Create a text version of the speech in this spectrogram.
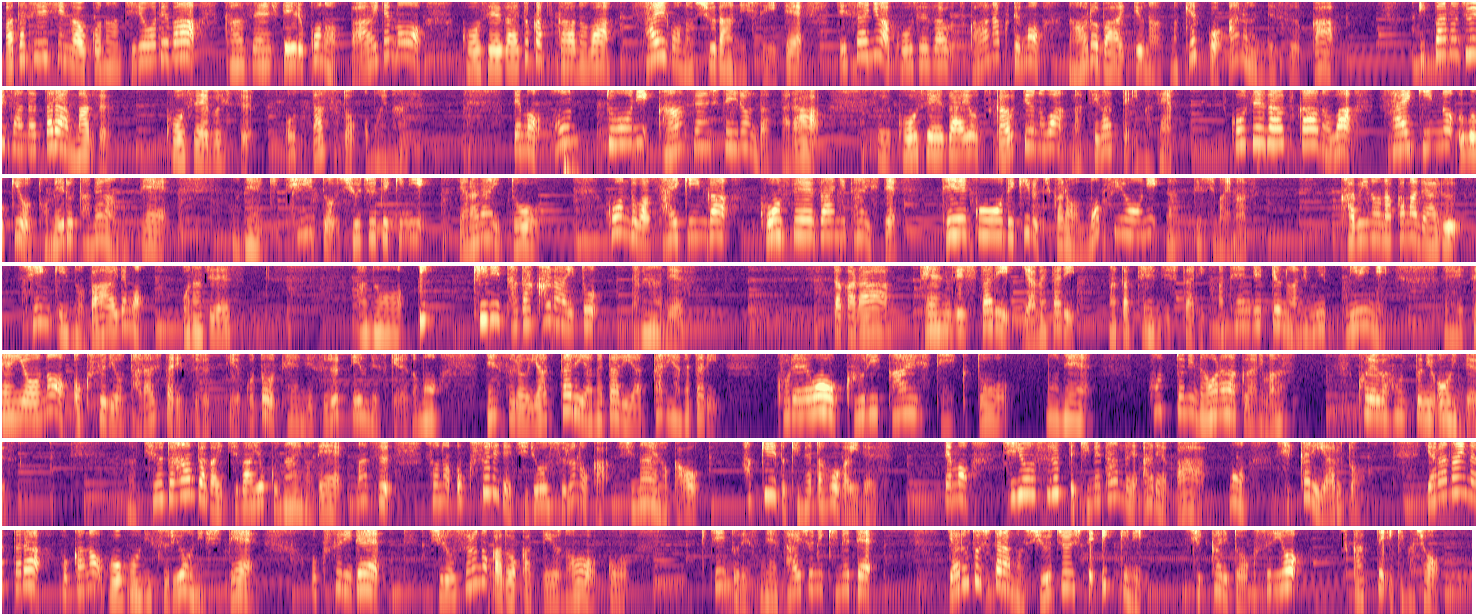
私自身が行う治療では感染している子の場合でも抗生剤とか使うのは最後の手段にしていて実際には抗生剤を使わなくても治る場合っていうのは、まあ、結構あるんですが一般の獣医さんだったらまず抗生物質を出すと思います。でも本当に感染しているんだったらそういう抗生剤を使うっていうのは間違っていません。抗生剤を使うのは細菌の動きを止めるためなのでもうねきちんと集中的にやらないと今度は細菌が抗生剤に対して抵抗できる力を持つようになってしまいます。カビの仲間である心筋の場合でも同じです。あの一気に叩かないとダメなんです。だから展示したりやめたりまた展示したり、まあ、展示っていうのはね耳に、えー、専用のお薬を垂らしたりするっていうことを展示するっていうんですけれども、ね、それをやったりやめたりやったりやめたりこれを繰り返していくともうね本当に治らなくなります。これが本当に多いんです。あの中途半端が一番良くないのでまずそのお薬で治療するのかしないのかをはっきりと決めた方がいいです。でも治療するって決めたんであればもうしっかりやると。やらないんだったら他の方法にするようにしてお薬で治療するのかどうかっていうのをこうきちんとですね最初に決めてやるとしたらもう集中して一気にしっかりとお薬を使っていきましょう。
